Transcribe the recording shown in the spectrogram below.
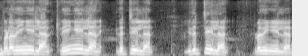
ഇവിടെ നീങ്ങിയില്ലാൻ നീങ്ങിയില്ലാൻ ഇതിട്ടില്ലാൻ ഇതിട്ടില്ലാൻ ഇവിടെ നീങ്ങിയില്ലാൻ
